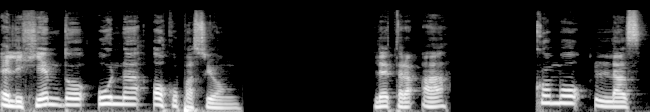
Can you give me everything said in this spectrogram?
Eligiendo una ocupación. Letra A. ¿Cómo las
